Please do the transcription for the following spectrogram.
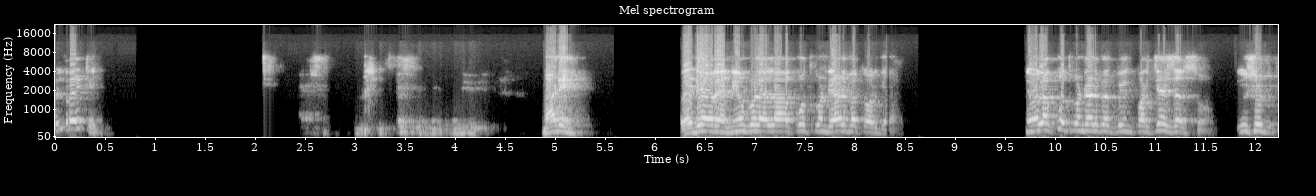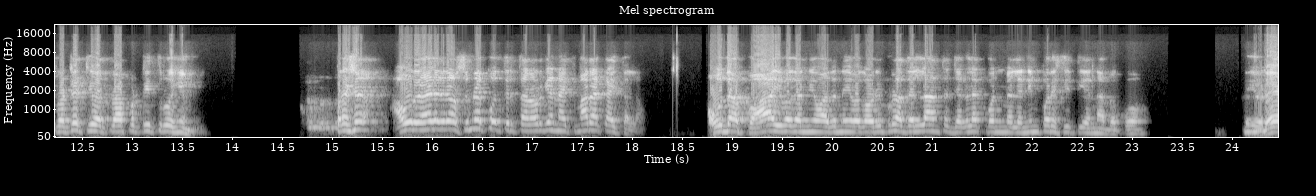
will write it ಮಾಡಿ. ರೆಡಿ ಅವ್ರೆ, ನೀವುಗಳೆಲ್ಲ ಕೂತ್ಕೊಂಡು ಹೇಳ್ಬೇಕು ಅವ್ರಿಗೆ. ನೀವೆಲ್ಲ ಕೂತ್ಕೊಂಡು ಹೇಳ್ಬೇಕು being purchasers you should protect your property through him pressure ಅವ್ರು ಹೇಳಿದ್ರೆ ಅವ್ರು ಸುಮ್ಮನೆ ಕೂತಿರ್ತಾರೆ ಅವ್ರಿಗೇನಾಯ್ತು ಮಾರಾಕ್ ಆಯ್ತಲ್ಲ. ಹೌದಪ್ಪ, ಇವಾಗ ನೀವು ಅದನ್ನ, ಇವಾಗ ಅವ್ರಿಬ್ರು ಅದೆಲ್ಲ ಅಂತ ಜಗಳಕ್ ಬಂದ್ಮೇಲೆ ನಿಮ್ ಪರಿಸ್ಥಿತಿ ಏನಾಗಬೇಕು? ಇವ್ರೆ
